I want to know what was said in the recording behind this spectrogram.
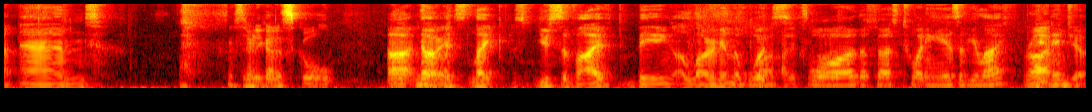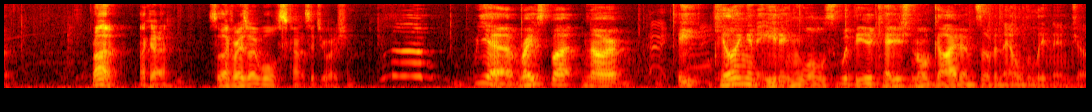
uh, and. Is there any kind of school? Uh, no, it's like you survive being alone in the woods didn't for the first 20 years of your life. Right. You're ninja. Right. Okay. So like raised by wolves kind of situation. Yeah, raised by no, eat, killing and eating wolves with the occasional guidance of an elderly ninja.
